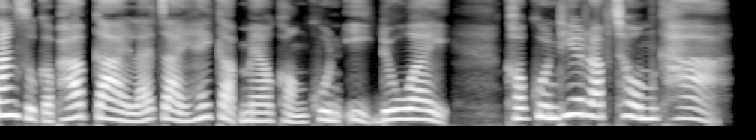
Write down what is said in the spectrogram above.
สร้างสุขภาพกายและใจให้กับแมวของคุณอีกด้วย ขอบคุณที่รับชมค่ะ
